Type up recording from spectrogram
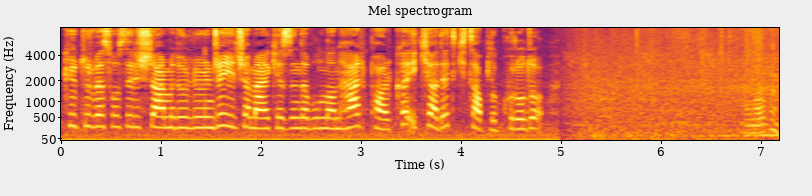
Kültür ve Sosyal İşler Müdürlüğü'nce ilçe merkezinde bulunan her parka iki adet kitaplık kuruldu. Anladın?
